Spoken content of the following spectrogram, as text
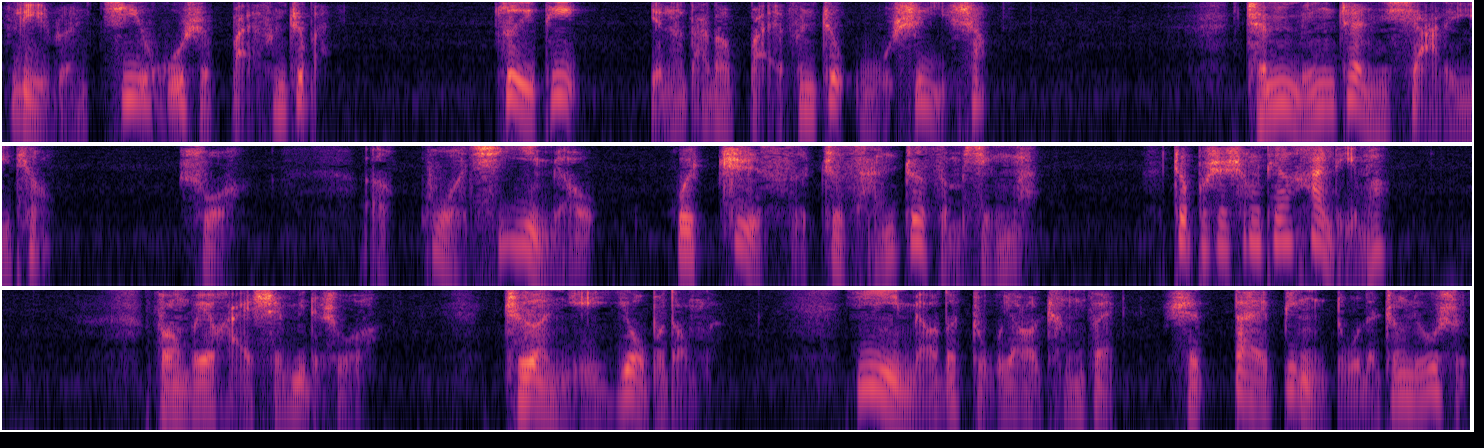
利润几乎是百分之百，最低也能达到百分之五十以上。陈明镇吓了一跳，说：“呃，过期疫苗会致死致残，这怎么行呢？这不是伤天害理吗？”冯北海神秘地说：“这你又不懂了。”疫苗的主要成分是带病毒的蒸馏水，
